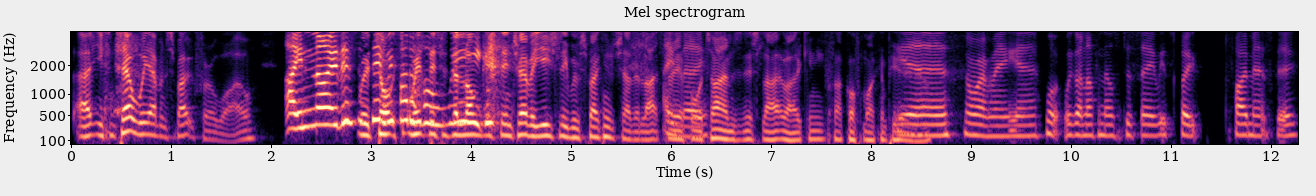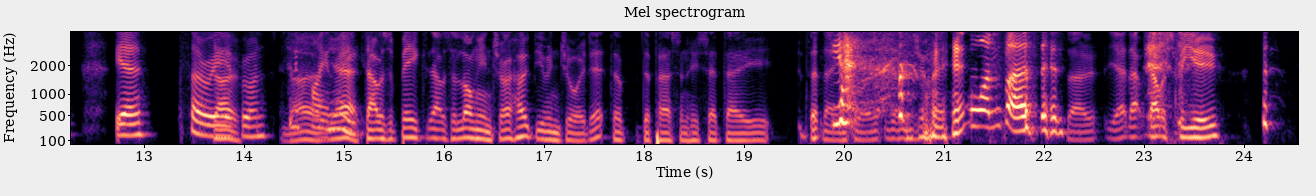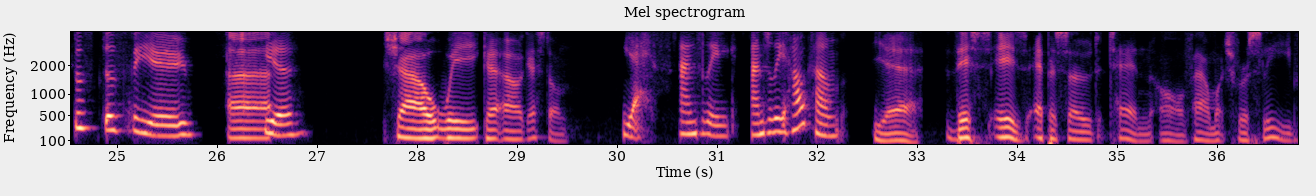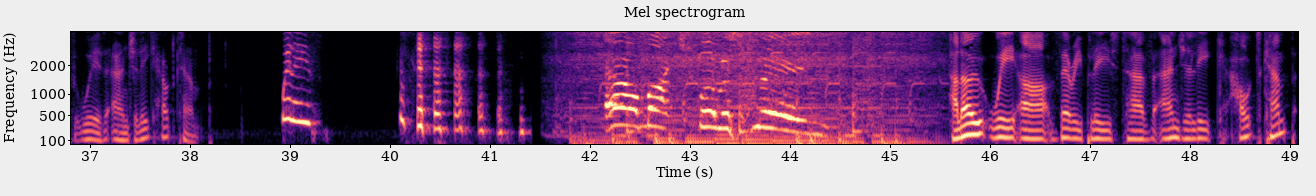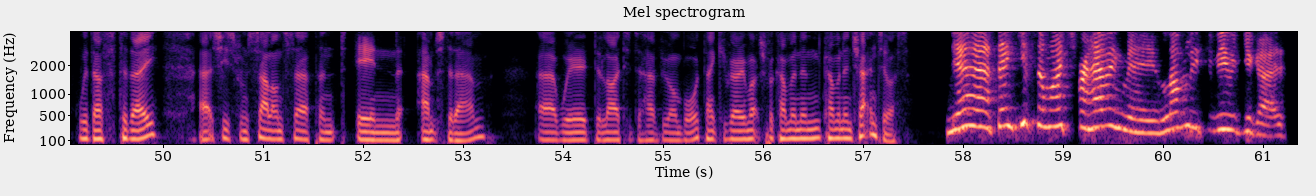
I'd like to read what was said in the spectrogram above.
Uh, you can tell we haven't spoke for a while. I know this We're is it. We've talked, had a we're- this is the longest intro ever. Usually we've spoken to each other like three or four times, and it's like, right, can you fuck off my computer? now? Yeah, all right, mate. Yeah, what we got nothing else to say. We spoke five minutes ago. Yeah, sorry, So, everyone. It's an exciting yeah, week. that was a big, that was a long intro. I hope you enjoyed it. The the person who said they that they Yeah. enjoy, it, enjoy it. One person, So yeah, that that was for you. just just for you. Uh, yeah. Shall we get our guest on? Yes, Angelique. Angelique Houtkamp. Yeah. This is episode 10 of How Much for a Sleeve with Angelique Houtkamp. Willies. How much for a sleeve? Hello, we are very pleased to have Angelique Houtkamp with us today. Uh, she's from Salon Serpent in Amsterdam. Uh, we're delighted to have you on board. Thank you very much for coming and coming and chatting to us. Yeah, thank you so much for having me. Lovely to be with you guys.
